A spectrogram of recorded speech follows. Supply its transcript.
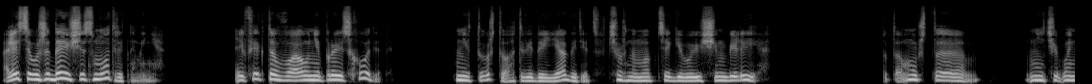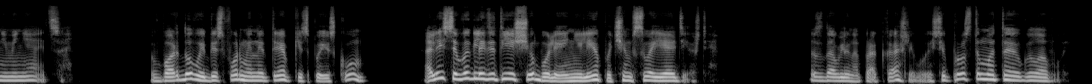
Олеся выжидающе смотрит на меня. Эффекта вау не происходит. Не то что от вида ягодиц в черном обтягивающем белье. Потому что ничего не меняется. В бордовой бесформенной тряпке с пояском Алиса выглядит еще более нелепо, чем в своей одежде. Сдавленно прокашливаюсь и просто мотаю головой.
